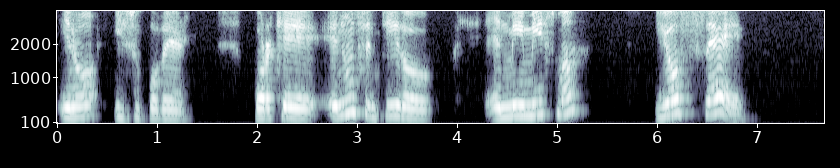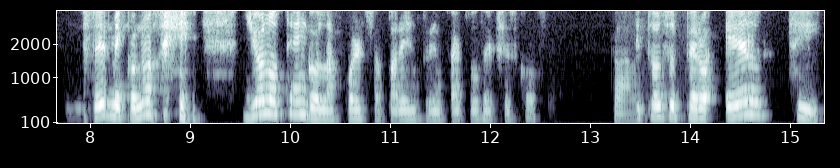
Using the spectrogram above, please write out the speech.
you know, y su poder. Porque en un sentido, en mí misma, yo sé, usted me conoce, yo no tengo la fuerza para enfrentar todas esas cosas. Entonces, pero Él sí,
